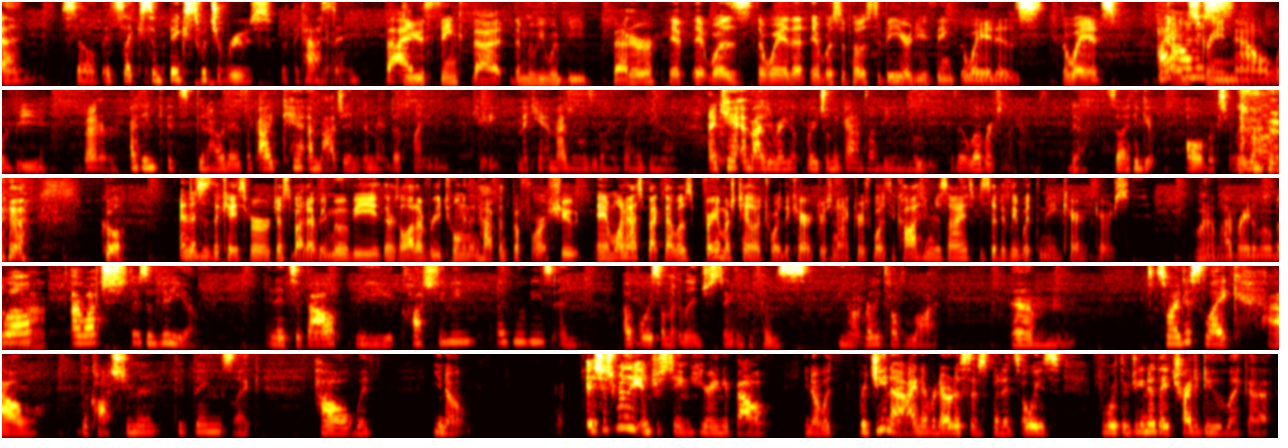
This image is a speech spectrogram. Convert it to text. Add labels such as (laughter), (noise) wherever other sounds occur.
Um, so it's like some big switcheroos with the casting. But Do I you think that the movie would be better if it was the way that it was supposed to be, or do you think the way it is, the way it's I on honest- screen now, would be better? I think it's good how it is. Like I can't imagine Amanda playing Cady, and I can't imagine Lindsay Lohan playing Regina, and I can't imagine Rachel McAdams on being in the movie because I love Rachel McAdams. Yeah. So I think it all works really well. (laughs) Cool. And this is the case for just about every movie. There's a lot of retooling that happens before a shoot. And one aspect that was very much tailored toward the characters and actors was the costume design, specifically with the main characters. You want to elaborate a little bit on well, that? I watched. There's a video, and it's about the costuming of movies, and I've always found that really interesting because you know it really tells a lot. Um, so I just like how the costumer did things, like how with, you know, it's just really interesting hearing about you know with Regina. I never noticed this, but it's always for with Regina they try to do like a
